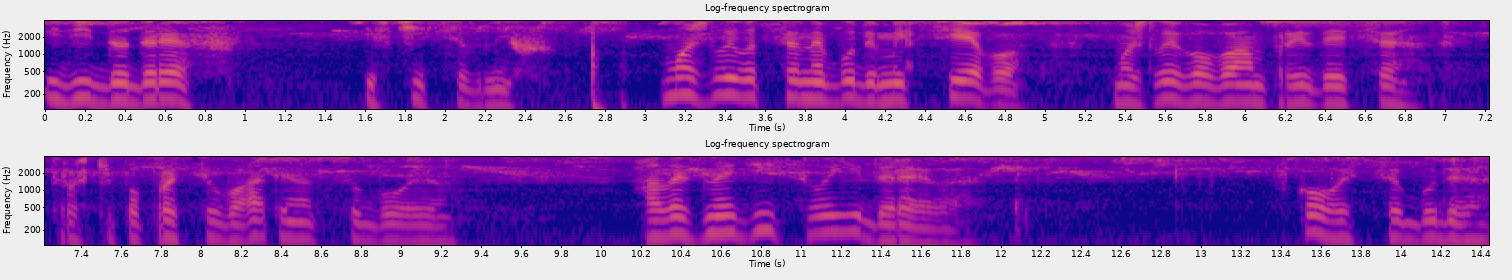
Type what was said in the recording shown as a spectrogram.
ідіть до дерев і вчіться в них. Можливо, це не буде миттєво, можливо, вам прийдеться трошки попрацювати над собою. Але знайдіть свої дерева. В когось це буде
